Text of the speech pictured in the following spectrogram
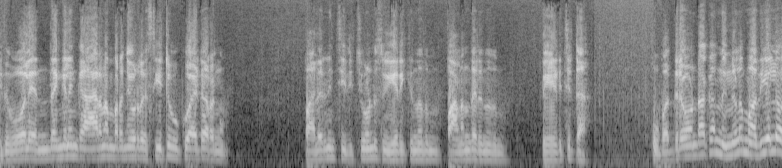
ഇതുപോലെ എന്തെങ്കിലും കാരണം പറഞ്ഞ ഒരു റെസീറ്റ് ബുക്കുമായിട്ട് ഇറങ്ങും. പലരും ചിരിച്ചുകൊണ്ട് സ്വീകരിക്കുന്നതും പണം തരുന്നതും പേടിച്ചിട്ടാ. ഉപദ്രവം ഉണ്ടാക്കാൻ നിങ്ങൾ മതിയല്ലോ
